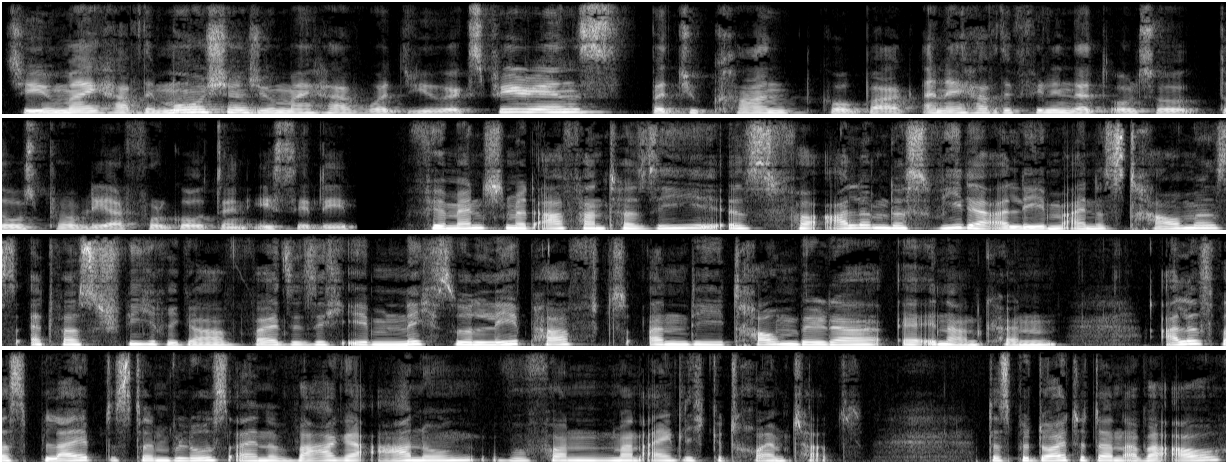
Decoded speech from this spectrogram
So you might have the emotions, you might have what you experience, but you can't go back. And I have the feeling that also those probably are forgotten easily. Für Menschen mit Aphantasie ist vor allem das Wiedererleben eines Traumes etwas schwieriger, weil sie sich eben nicht so lebhaft an die Traumbilder erinnern können. Alles, was bleibt, ist dann bloß eine vage Ahnung, wovon man eigentlich geträumt hat. Das bedeutet dann aber auch,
